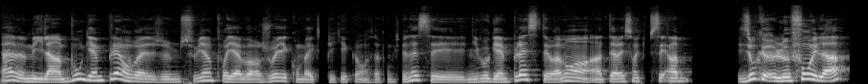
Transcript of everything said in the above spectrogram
Ah, mais il a un bon gameplay en vrai. Je me souviens pour y avoir joué et qu'on m'a expliqué comment ça fonctionnait. C'est niveau gameplay, c'était vraiment intéressant. C'est un... Disons que le fond est là,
